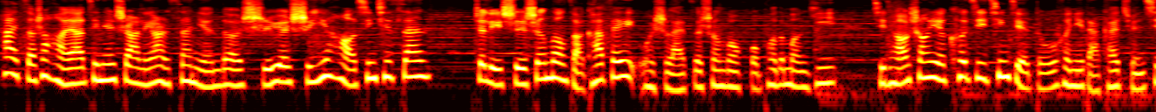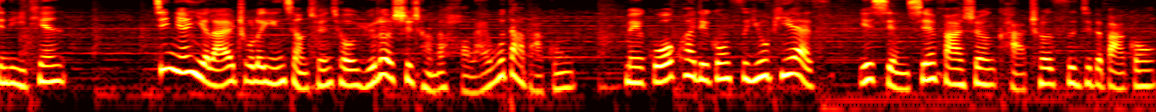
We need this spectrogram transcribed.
嗨，早上好呀！今天是二零二三年的十月十一号，星期三。这里是生动早咖啡，我是来自生动活泼的梦一，几条商业科技轻解读，和你打开全新的一天。今年以来，除了影响全球娱乐市场的好莱坞大罢工，美国快递公司 UPS 也险些发生卡车司机的罢工。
